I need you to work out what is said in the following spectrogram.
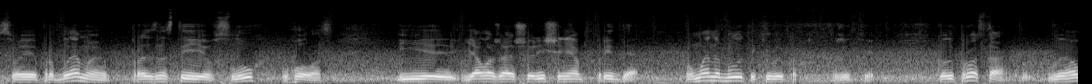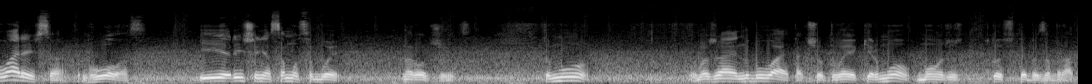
своєю проблемою, произнести її вслух, вголос. І я вважаю, що рішення прийде. У мене були такі випадки в житті, коли просто виговарюєшся вголос, і рішення само собою народжується. Тому вважаю, не буває так, що твоє кермо може хтось у тебе забрати,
